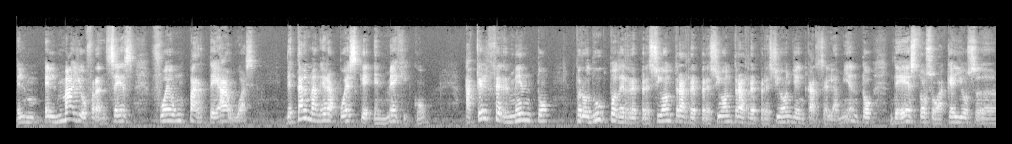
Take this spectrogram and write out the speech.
El, mayo francés fue un parteaguas, de tal manera pues que en México aquel fermento producto de represión tras represión tras represión y encarcelamiento de estos o aquellos eh,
